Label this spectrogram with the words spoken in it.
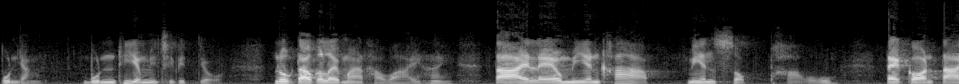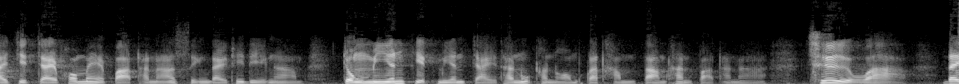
ปุญญัง บุญที่ยังมีชีวิตอยู่ ลูกเต้าก็เลยมาถวายให้ ตายแล้วเมียนคาบ เมียนศพเผา แต่ก่อนตายจิตใจพ่อแม่ปรารถนาสิ่งใดที่ดีงาม จงเมียนจิตเมียนใจทนุถนอมกระทำตามท่านปรารถนา ชื่อว่าได้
